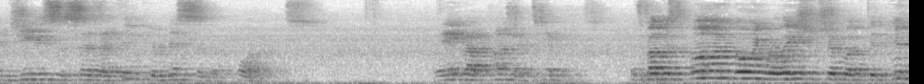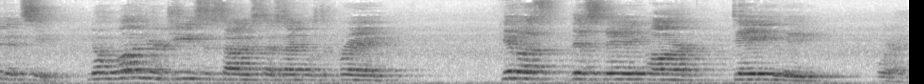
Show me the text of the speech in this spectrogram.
And Jesus says, I think you're missing the point. It ain't about punching a ticket. It's about this ongoing relationship of dependency. No wonder Jesus taught his disciples to pray, Give us this day our daily bread.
